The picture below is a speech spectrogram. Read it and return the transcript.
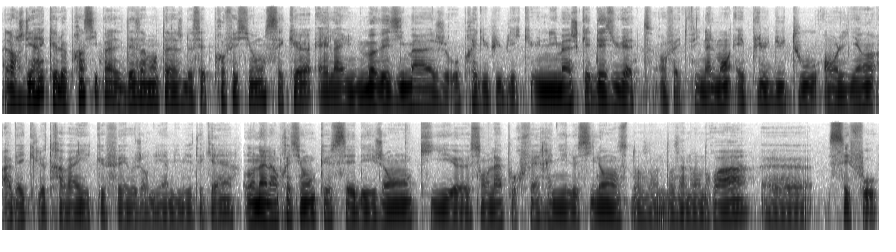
Alors je dirais que le principal désavantage de cette profession, c'est qu'elle a une mauvaise image auprès du public, une image qui est désuète en fait finalement et plus du tout en lien avec le travail que fait aujourd'hui un bibliothécaire. On a l'impression que c'est des gens qui euh, sont là pour faire régner le silence dans un, dans un endroit. Euh, c'est faux,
